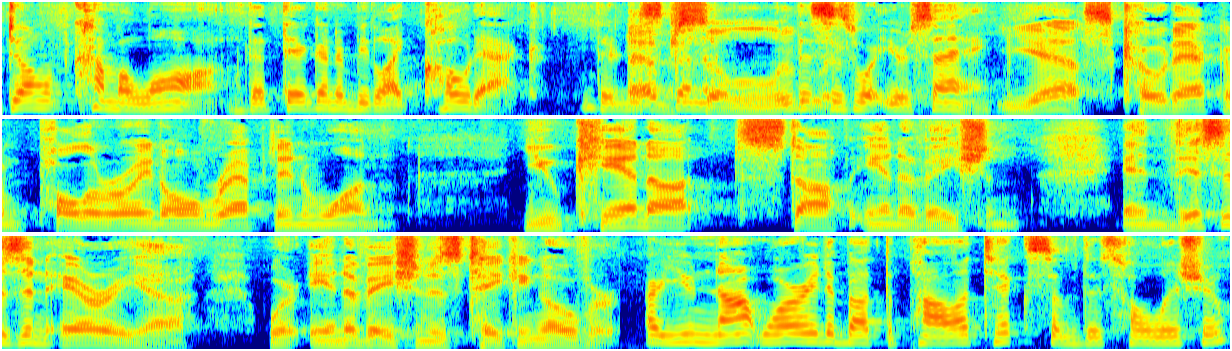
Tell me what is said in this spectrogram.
don't come along, that they're going to be like Kodak? They're just Absolutely. Gonna, this is what you're saying. Yes, Kodak and Polaroid all wrapped in one. You cannot stop innovation. And this is an area where innovation is taking over. Are you not worried about the politics of this whole issue?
